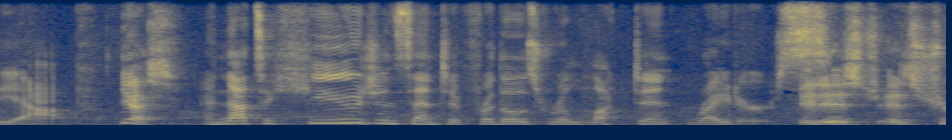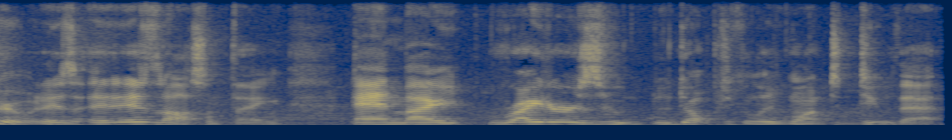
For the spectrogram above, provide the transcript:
the app. Yes. And that's a huge incentive for those reluctant writers. It is. It's true. It is. It is an awesome thing. And my writers who, who don't particularly want to do that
